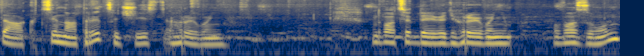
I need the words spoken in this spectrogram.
Так, ціна 36 гривень. 29 гривень вазон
